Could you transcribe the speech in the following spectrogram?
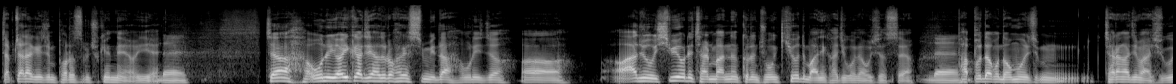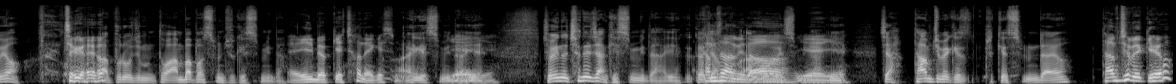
짭짤하게 좀 벌었으면 좋겠네요. 예. 네. 자, 오늘 여기까지 하도록 하겠습니다. 우리 저 어, 아주 12월에 잘 맞는 그런 좋은 키워드 많이 가지고 나오셨어요. 네. 바쁘다고 너무 좀 자랑하지 마시고요. 제가요? 앞으로 좀 더 안 바빴으면 좋겠습니다. 일몇 개 쳐내겠습니다. 알겠습니다. 예, 예, 예. 저희는 쳐내지 않겠습니다. 예, 끝까지 감사합니다. 안고 가겠습니다. 예, 예. 자, 다음 주에 뵙겠, 뵙겠습니다요. 다음 주에 뵐게요.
